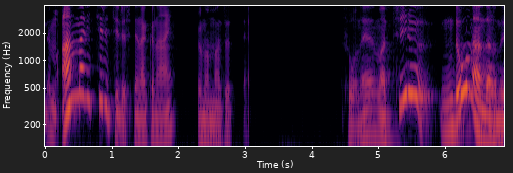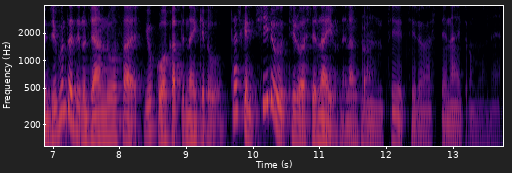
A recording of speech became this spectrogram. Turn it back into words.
でもあんまりチルチルしてなくない？うままずって。そうね。まあチルどうなんだろうね。自分たちのジャンルをさよく分かってないけど確かにチルチルはしてないよねなんか、うんチルチルはしてないと思うね。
